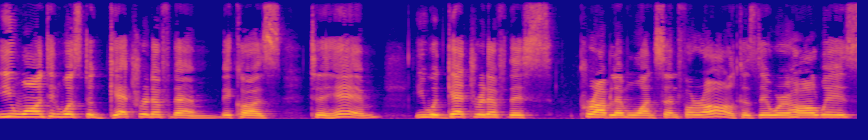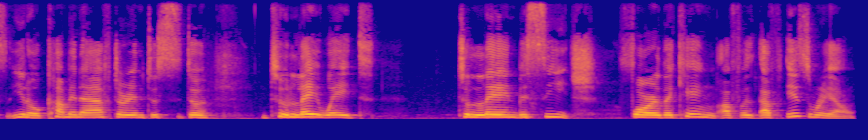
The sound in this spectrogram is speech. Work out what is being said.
he wanted was to get rid of them because to him, he would get rid of this problem once and for all because they were always, you know, coming after him to, to, to lay wait, to lay in beseech for the king of, of Israel.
